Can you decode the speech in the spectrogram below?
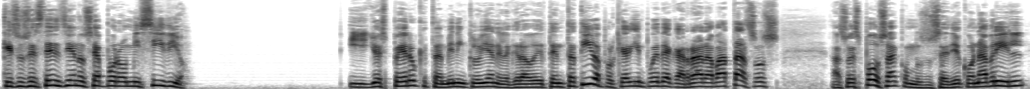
Que su sentencia no sea por homicidio. Y yo espero que también incluyan el grado de tentativa, porque alguien puede agarrar a batazos a su esposa, como sucedió con Abril,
